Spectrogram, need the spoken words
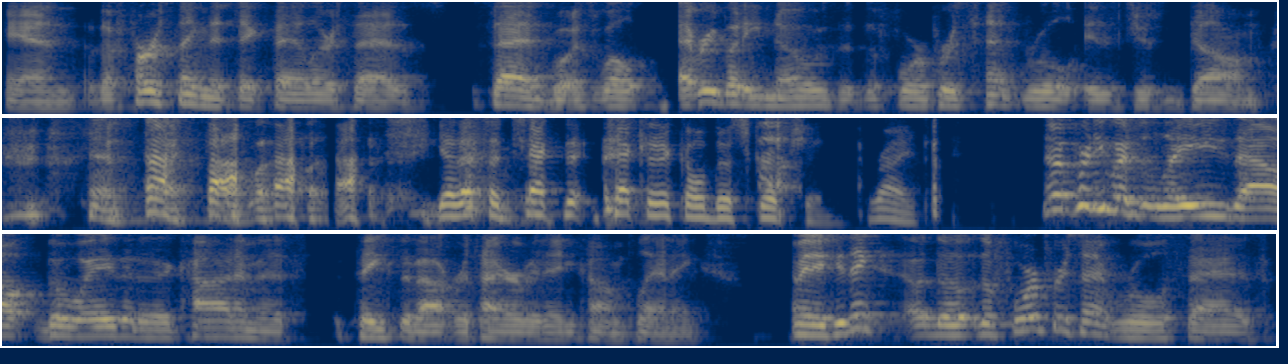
And the first thing that Dick Thaler says said was, "Well, everybody knows that the four percent rule is just dumb." yeah, that's a tech- technical description, right? That pretty much lays out the way that an economist thinks about retirement income planning. I mean, if you think uh, the, the 4% rule says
